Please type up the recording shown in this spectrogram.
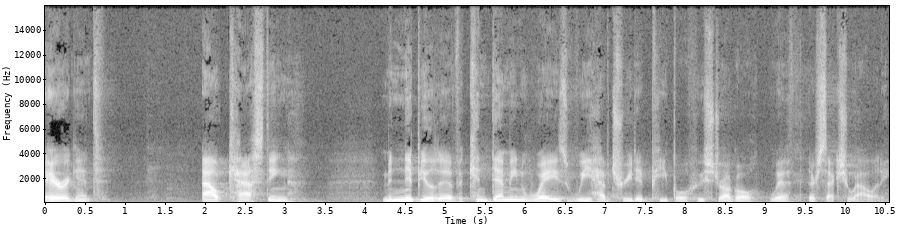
arrogant, outcasting, manipulative, condemning ways we have treated people who struggle with their sexuality.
